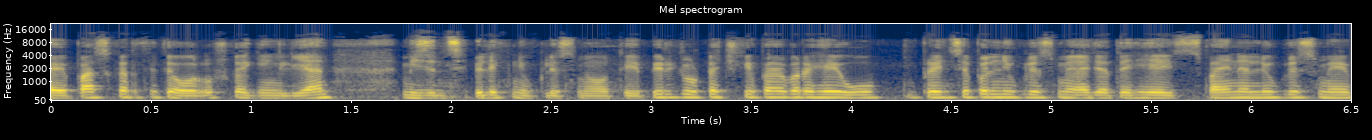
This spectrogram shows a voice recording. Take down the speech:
बाईपास करते थे और उसका गिंगलियान मिजेंसिपेलिक न्यूक्लियस में होते हैं। फिर जो टच के फाइबर है, वो प्रिंसिपल न्यूक्लियस में आ जाते हैं, स्पाइनल न्यूक्लियस में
